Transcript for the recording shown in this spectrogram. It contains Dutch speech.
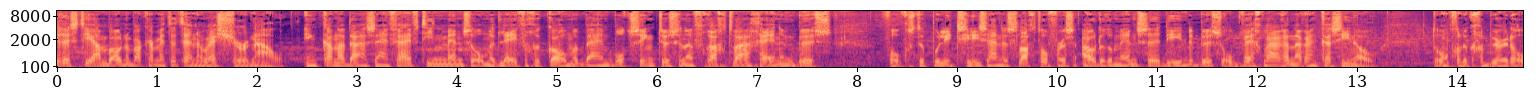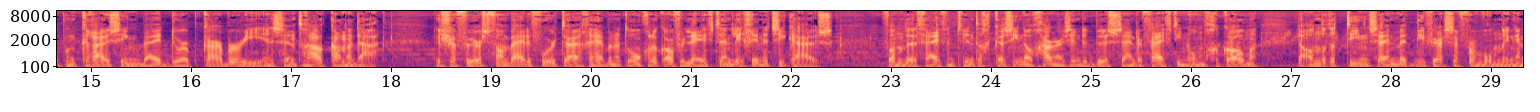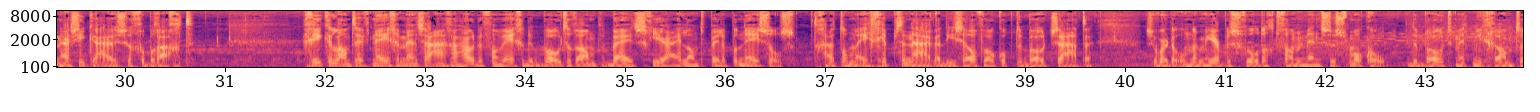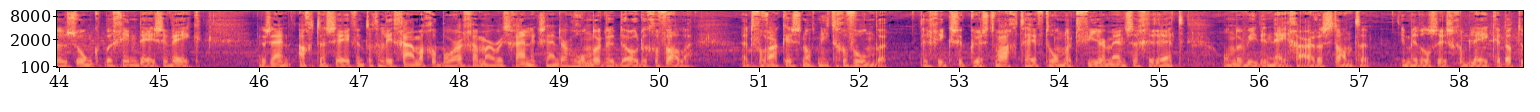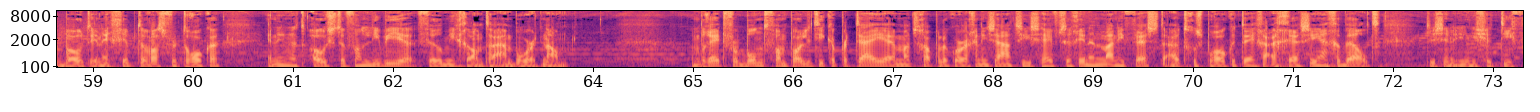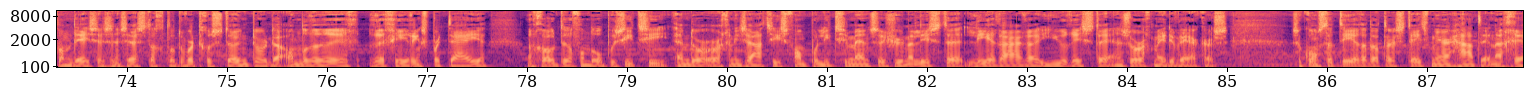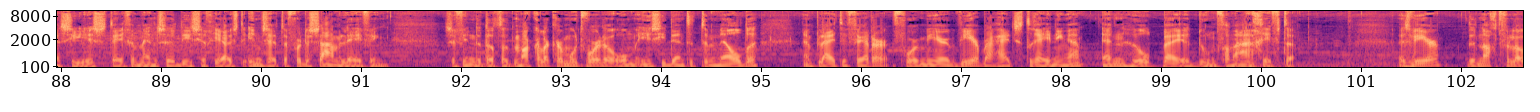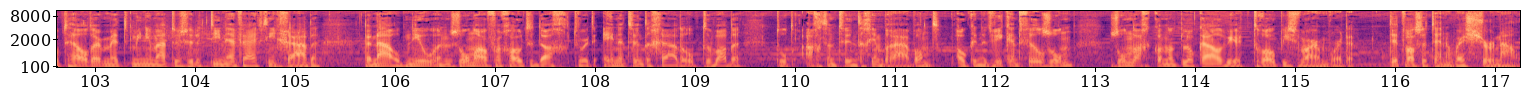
Christian Bonenbakker met het NOS Journaal. In Canada zijn 15 mensen om het leven gekomen bij een botsing tussen een vrachtwagen en een bus. Volgens de politie zijn de slachtoffers oudere mensen die in de bus op weg waren naar een casino. Het ongeluk gebeurde op een kruising bij het dorp Carberry in Centraal Canada. De chauffeurs van beide voertuigen hebben het ongeluk overleefd en liggen in het ziekenhuis. Van de 25 casinogangers in de bus zijn er 15 omgekomen. De andere 10 zijn met diverse verwondingen naar ziekenhuizen gebracht. Griekenland heeft negen mensen aangehouden vanwege de bootramp bij het schiereiland Peloponnesos. Het gaat om Egyptenaren die zelf ook op de boot zaten. Ze worden onder meer beschuldigd van mensensmokkel. De boot met migranten zonk begin deze week. Er zijn 78 lichamen geborgen, maar waarschijnlijk zijn er honderden doden gevallen. Het wrak is nog niet gevonden. De Griekse kustwacht heeft 104 mensen gered, onder wie de negen arrestanten. Inmiddels is gebleken dat de boot in Egypte was vertrokken... en in het oosten van Libië veel migranten aan boord nam. Een breed verbond van politieke partijen en maatschappelijke organisaties... heeft zich in een manifest uitgesproken tegen agressie en geweld. Het is een initiatief van D66 dat wordt gesteund door de andere regeringspartijen... een groot deel van de oppositie en door organisaties van politiemensen, journalisten... leraren, juristen en zorgmedewerkers. Ze constateren dat er steeds meer haat en agressie is tegen mensen die zich juist inzetten voor de samenleving. Ze vinden dat het makkelijker moet worden om incidenten te melden en pleiten verder voor meer weerbaarheidstrainingen en hulp bij het doen van aangifte. Het weer. De nacht verloopt helder met minima tussen de 10 en 15 graden. Daarna opnieuw een zonovergoten dag. Het wordt 21 graden op de Wadden tot 28 in Brabant. Ook in het weekend veel zon. Zondag kan het lokaal weer tropisch warm worden. Dit was het NOS Journaal.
